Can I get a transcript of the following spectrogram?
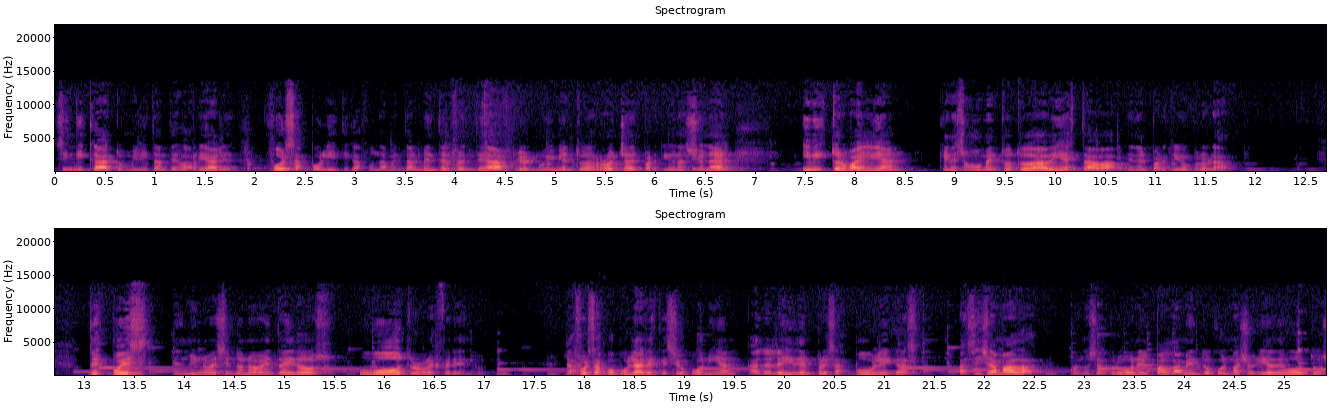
sindicatos, militantes barriales, fuerzas políticas, fundamentalmente el Frente Amplio, el movimiento de Rocha del Partido Nacional, y Víctor Bailián, que en ese momento todavía estaba en el Partido Colorado. Después, en 1992, hubo otro referéndum, las fuerzas populares que se oponían a la ley de empresas públicas, así llamada cuando se aprobó en el Parlamento con mayoría de votos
